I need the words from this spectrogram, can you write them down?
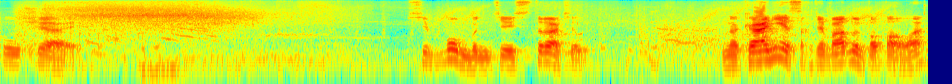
Получай. Все бомбы на тебя истратил. Наконец-то хотя бы одной попал, а?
